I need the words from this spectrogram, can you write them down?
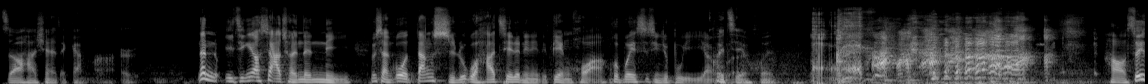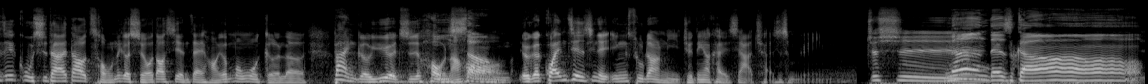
知道他现在在干嘛而已。那已经要下船的你，有想过当时如果他接了你的电话，会不会事情就不一样了？会结婚？好，所以这个故事大概到从那个时候到现在，好像又默默隔了半个月之后，然后有一个关键性的因素让你决定要开始下船，是什么原因？就是那 Let's go。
